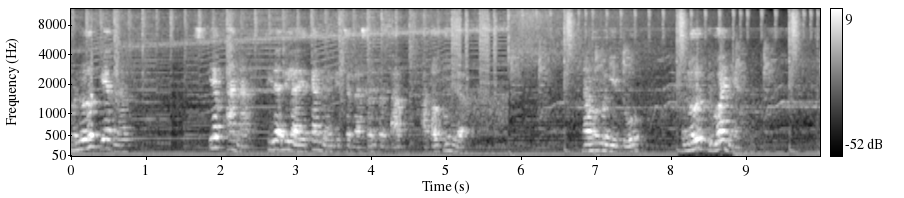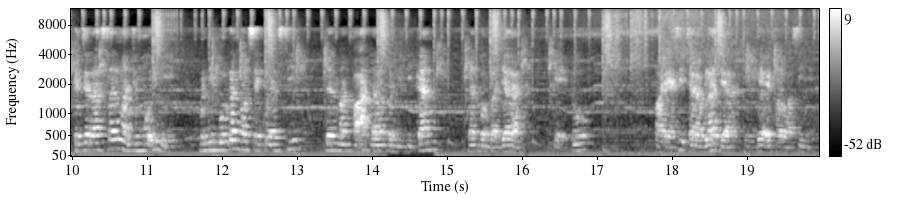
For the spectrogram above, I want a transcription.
Menurut Gardner, setiap anak tidak dilahirkan dengan kecerdasan tetap atau tunggal. Namun begitu, menurut keduanya, Kecerdasan majemuk ini menimbulkan konsekuensi dan manfaat dalam pendidikan dan pembelajaran, yaitu variasi cara belajar hingga evaluasinya.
